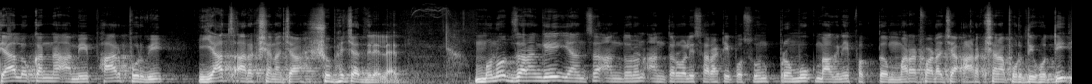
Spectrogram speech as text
त्या लोकांना आम्ही फार पूर्वी याच आरक्षणाच्या शुभेच्छा दिलेल्या आहेत. मनोज जरांगे यांचं आंदोलन आंतरवाली सराठीपासून प्रमुख मागणी फक्त मराठवाड्याच्या आरक्षणापुरती होती.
